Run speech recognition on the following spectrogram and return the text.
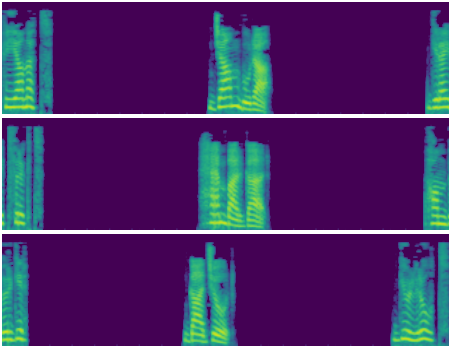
peanut cambura grapefrukt hamburger. Hamburger. Gajor gulrot.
